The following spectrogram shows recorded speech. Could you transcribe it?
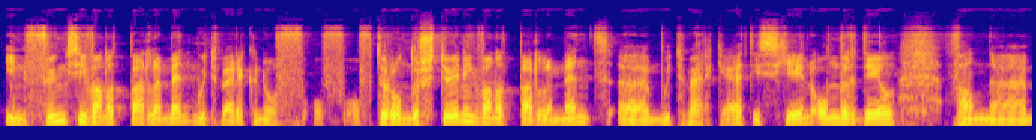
in functie van het parlement moet werken of, of, of ter ondersteuning van het parlement moet werken. Het is geen onderdeel van, ehm,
